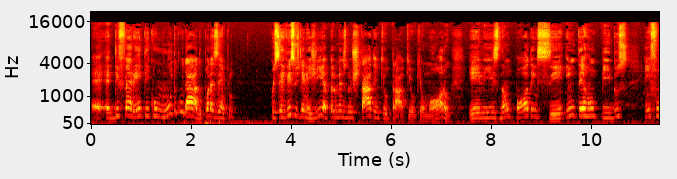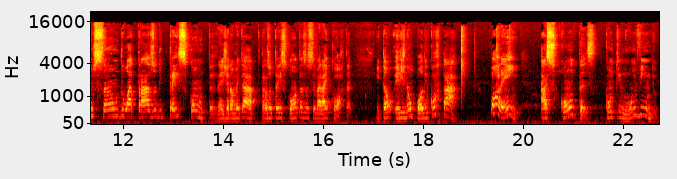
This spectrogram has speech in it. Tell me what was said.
é, é, diferente e com muito cuidado. Por exemplo, os serviços de energia, pelo menos no estado em que eu, tra que eu, que eu moro, eles não podem ser interrompidos em função do atraso de três contas. Né? Geralmente, ah, atrasou três contas, você vai lá e corta. Então, eles não podem cortar. Porém, as contas continuam vindo.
